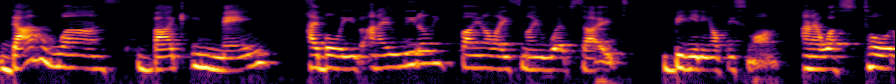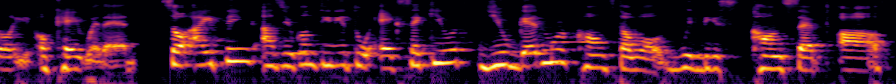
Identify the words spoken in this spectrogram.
That was back in May, I believe, and I literally finalized my website beginning of this month and I was totally okay with it. So I think as you continue to execute, you get more comfortable with this concept of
